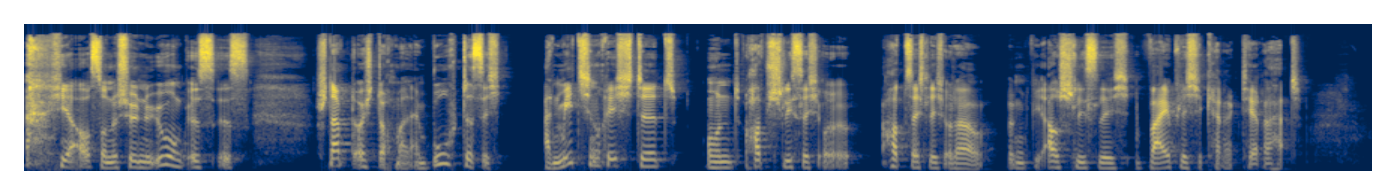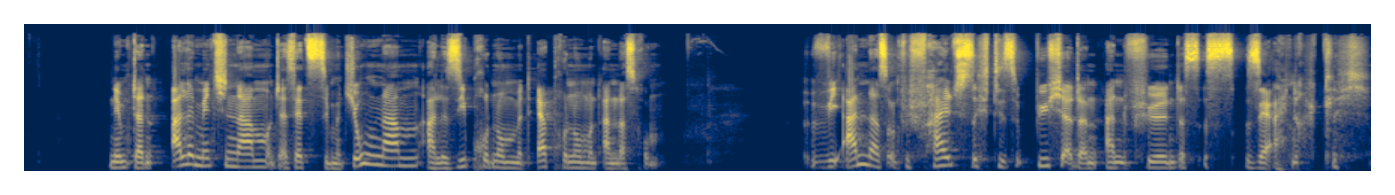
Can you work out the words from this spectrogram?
hier auch so eine schöne Übung ist, ist, schnappt euch doch mal ein Buch, das sich an Mädchen richtet und äh, hauptsächlich oder irgendwie ausschließlich weibliche Charaktere hat. Nehmt dann alle Mädchennamen und ersetzt sie mit jungen Namen, alle Sie-Pronomen mit Er-Pronomen und andersrum. Wie anders und wie falsch sich diese Bücher dann anfühlen, das ist sehr eindrücklich.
